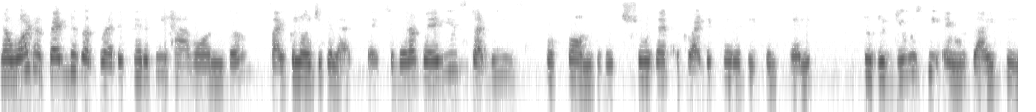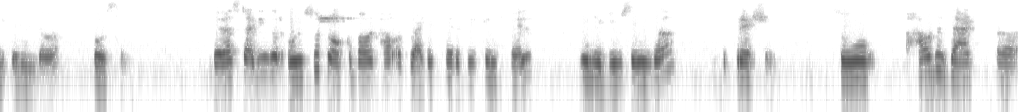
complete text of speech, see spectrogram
Now, what effect does aquatic therapy have on the psychological aspect? So, there are various studies performed which show that aquatic therapy can help to reduce the anxiety in the person. There are studies that also talk about how aquatic therapy can help in reducing the depression. So, how does that uh,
